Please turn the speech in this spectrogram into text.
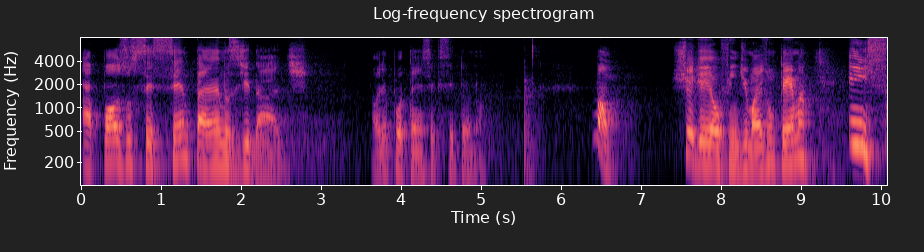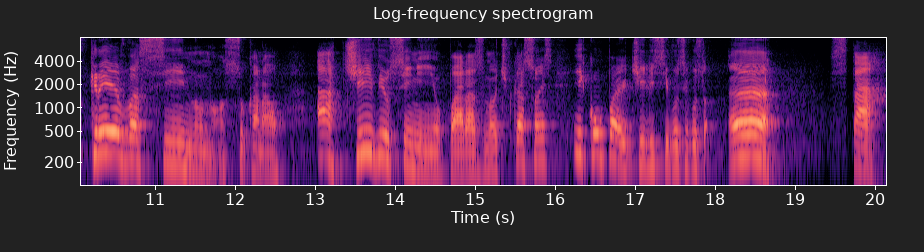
após os 60 anos de idade. Olha a potência que se tornou. Bom, cheguei ao fim de mais um tema. Inscreva-se no nosso canal, ative o sininho para as notificações e compartilhe se você gostou. Ah, está.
